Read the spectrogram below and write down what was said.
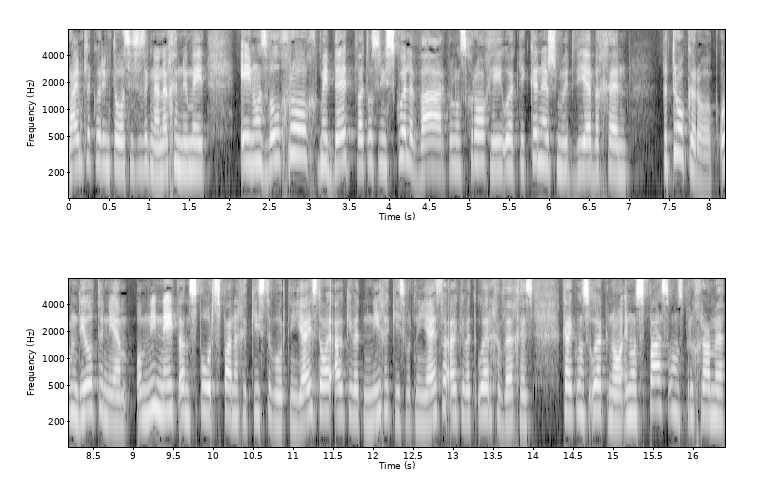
ruimtelike oriëntasie soos ek nou-nou genoem het en ons wil graag met dit wat ons in die skole werk, wil ons graag hê ook die kinders moet weer begin betrokke raak om deel te neem om nie net aan sportspanne gekies te word nie. Jy's daai ouetjie wat nie gekies word nie. Jy's daai ouetjie wat oorgewig is. Kyk ons ook na en ons pas ons programme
